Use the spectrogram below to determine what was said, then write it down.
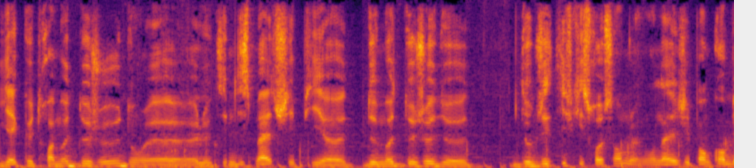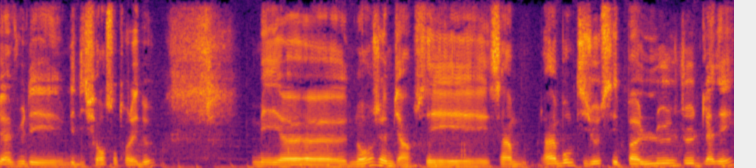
Il n'y a que trois modes de jeu, dont le, Team Dispatch et puis euh, deux modes de jeu de d'objectifs qui se ressemblent. On a, j'ai pas encore bien vu les, différences entre les deux. Mais euh, non, j'aime bien. C'est, c'est un, bon petit jeu. C'est pas le jeu de l'année,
